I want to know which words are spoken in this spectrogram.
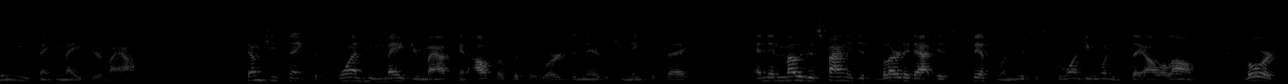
who do you think made your mouth? Don't you think the one who made your mouth can also put the words in there that you need to say? And then Moses finally just blurted out his fifth one, which is the one he wanted to say all along Lord,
